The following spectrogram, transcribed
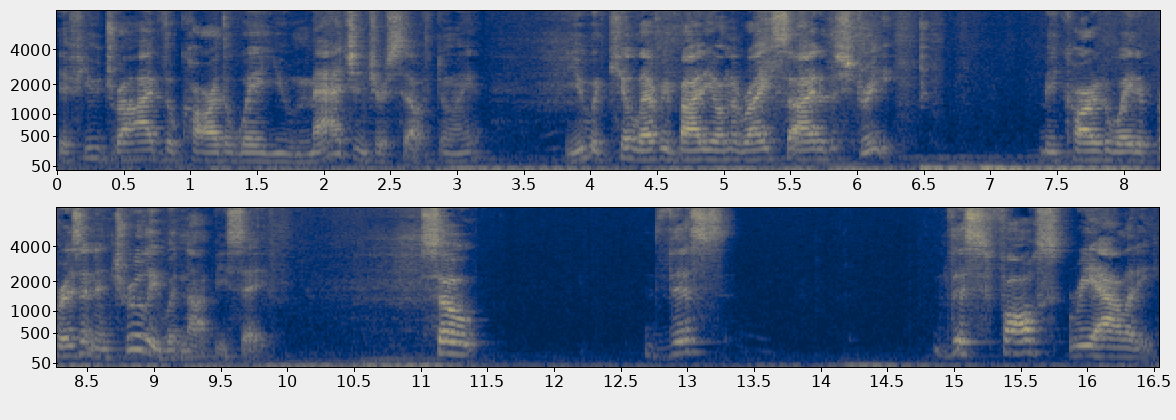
If you drive the car the way you imagined yourself doing it, you would kill everybody on the right side of the street, be carted away to prison, and truly would not be safe. So, this, this false reality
